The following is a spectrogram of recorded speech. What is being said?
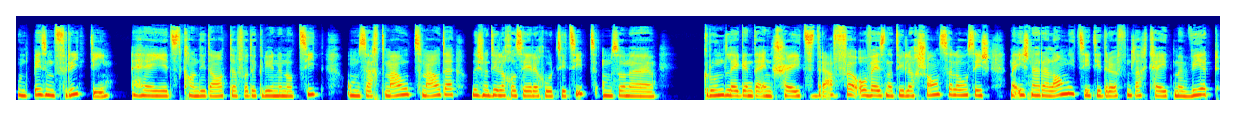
Und bis zum Freitag haben jetzt die Kandidaten von den Grünen noch Zeit, um sich zu melden. Und das ist natürlich auch sehr eine kurze Zeit, um so eine grundlegenden Entscheid zu treffen, auch wenn es natürlich chancenlos ist. Man ist nach einer langen Zeit in der Öffentlichkeit, man wird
